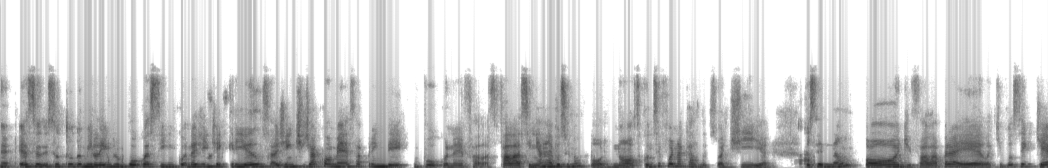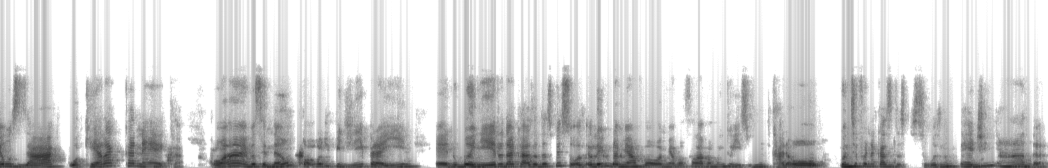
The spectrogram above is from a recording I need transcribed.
É, isso, isso, tudo me lembra um pouco assim, quando a gente é criança, a gente já começa a aprender um pouco, né? Falar, falar assim, ah, você não pode. Nossa, quando você for na casa da sua tia, você não pode falar para ela que você quer usar aquela caneca. Ou, ah, você não pode pedir para ir é, no banheiro da casa das pessoas. Eu lembro da minha avó, a minha avó falava muito isso. Carol, quando você for na casa das pessoas, não pede nada,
